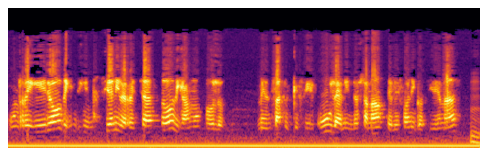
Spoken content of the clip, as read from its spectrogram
un reguero de indignación y de rechazo, digamos, todos los mensajes que circulan y los llamados telefónicos y demás. Mm.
